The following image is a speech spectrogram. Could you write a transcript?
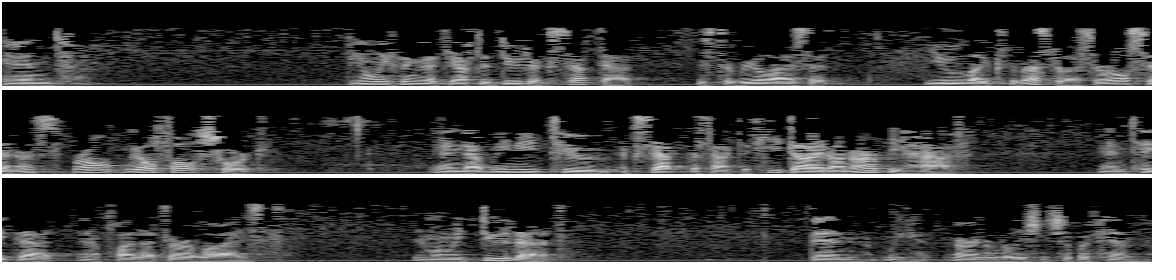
And the only thing that you have to do to accept that is to realize that you, like the rest of us, are all sinners. We're all, we all fall short. And that we need to accept the fact that He died on our behalf and take that and apply that to our lives. And when we do that, then we are in a relationship with Him.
